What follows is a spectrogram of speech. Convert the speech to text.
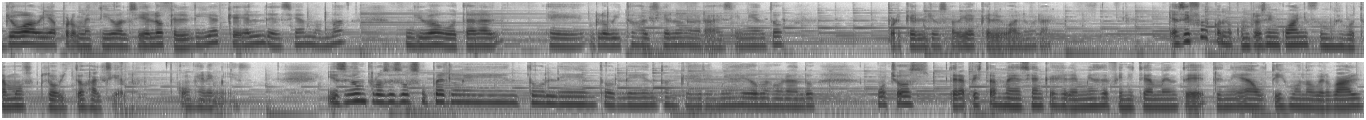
yo había prometido al cielo que el día que él decía mamá, yo iba a botar eh, globitos al cielo en agradecimiento porque él, yo sabía que lo iba a lograr. Y así fue, cuando cumplió cinco años fuimos y botamos globitos al cielo con Jeremías. Y ha sido un proceso súper lento, lento, lento en que Jeremías ha ido mejorando Muchos terapistas me decían que Jeremías definitivamente tenía autismo no verbal,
